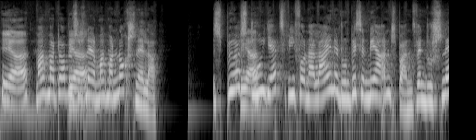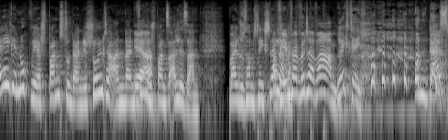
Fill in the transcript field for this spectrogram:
Ja. Mach mal doppelt ja. so schnell, mach mal noch schneller. spürst ja. du jetzt, wie von alleine du ein bisschen mehr anspannst. Wenn du schnell genug wärst, spannst du deine Schulter an, deinen ja. Finger spannst alles an, weil du sonst nicht schneller Auf jeden Fall wird er warm. Richtig. Und das,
